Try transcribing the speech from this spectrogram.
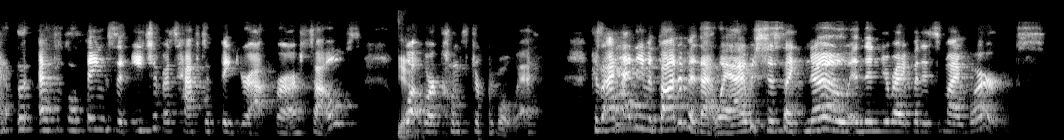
eth- ethical things that each of us have to figure out for ourselves yeah. what we're comfortable with. Because I hadn't even thought of it that way. I was just like, no, and then you're right, but it's my words.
